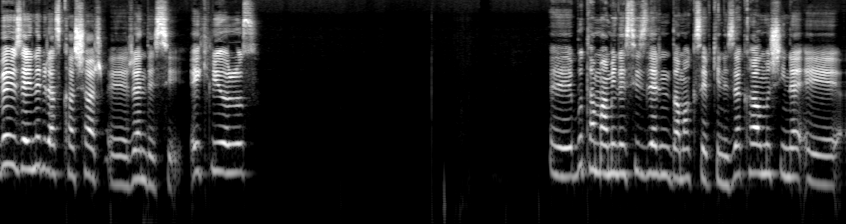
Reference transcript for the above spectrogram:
Ve üzerine biraz kaşar e, rendesi ekliyoruz. E, bu tamamıyla sizlerin damak zevkinize kalmış. Yine e,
